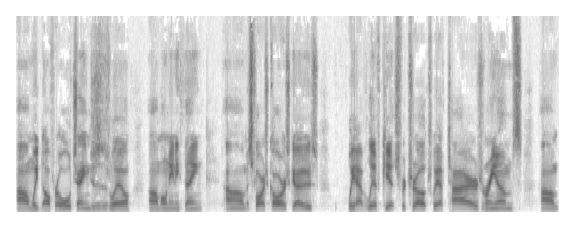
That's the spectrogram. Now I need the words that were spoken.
Um, we offer oil changes as well um, on anything. Um, as far as cars goes, we have lift kits for trucks. We have tires, rims. Um,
